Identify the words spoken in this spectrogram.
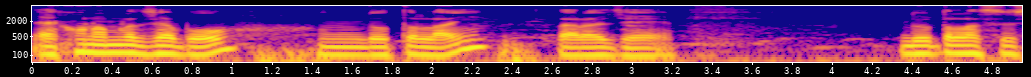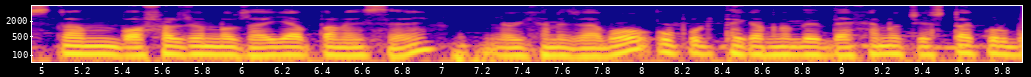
এখন আমরা যাব দোতলায়। তারা যে দোতলা সিস্টেম বসার জন্য জায়গা বানাইছে, ওইখানে যাব। উপর থেকে আপনাদের দেখানোর চেষ্টা করব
